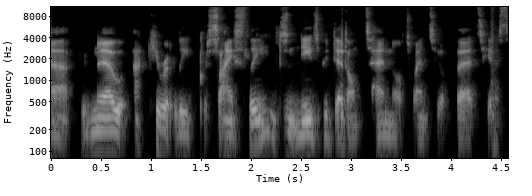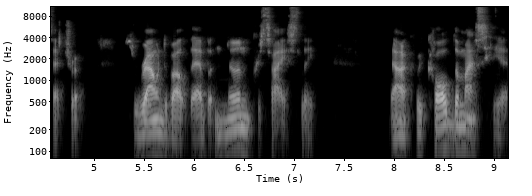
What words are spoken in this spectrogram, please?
uh, know accurately, precisely. It doesn't need to be dead on 10 or 20 or 30, etc. It's around about there, but none precisely. Now I can record the mass here.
